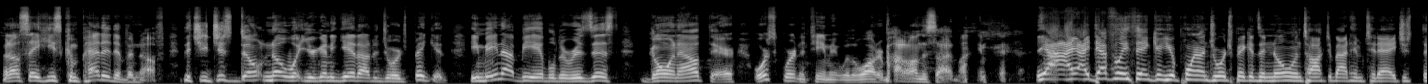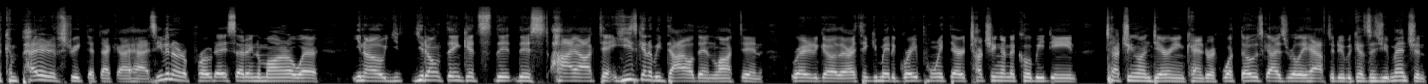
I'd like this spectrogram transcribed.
but I'll say he's competitive enough that you just don't know what you're going to get out of George Pickens. He may not be able to resist going out there or squirting a teammate with a water bottle on the sideline. yeah, I, I, definitely think your point on George Pickens, and Nolan talked about him today, just the competitive streak that that guy has, even in a pro day setting tomorrow where you know, you, you don't think it's the, this high octane. He's going to be dialed in, locked in, ready to go there. I think you made a great point there, touching on Nakobe Dean, touching on Derion Kendrick, what those guys really have to do, because as you mentioned,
